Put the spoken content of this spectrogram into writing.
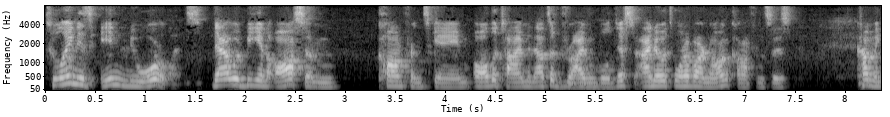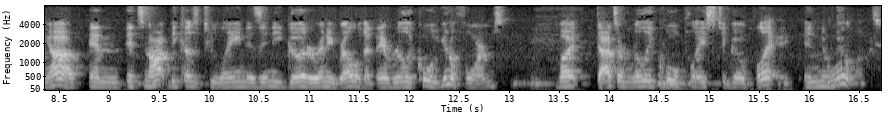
Tulane is in New Orleans. That would be an awesome conference game all the time, and that's a drivable distance. I know it's one of our non-conferences coming up, and it's not because Tulane is any good or any relevant. They have really cool uniforms, but that's a really cool place to go play in New Orleans.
